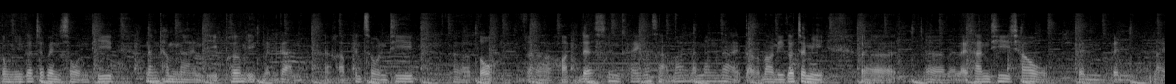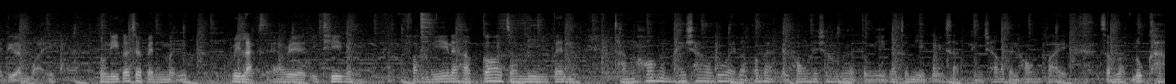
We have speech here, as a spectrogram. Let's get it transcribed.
ตรงนี้ก็จะเป็นโซนที่นั่งทำงานอีกเพิ่มอีกเหมือนกันนะครับเป็นโซนที่โต๊ะฮอตเดสซึ่งใครก็สามารถมานั่งได้ แต่ตอนนี้ก็จะมีหลาย ๆ ท่านที่เช่าเป็นเป็นรายเดือนไว้ ตรงนี้ก็จะเป็นเหมือน relax area อีกที่หนึ่งฝั่งนี้นะครับก็จะมีเป็นทั้งห้องให้เช่าด้วย เราก็แบ่งเป็นห้องให้เช่าด้วยตรงนี้ก็จะมีบริษัทหนึ่งเช่าเป็นห้องไปสำหรับลูกค้า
